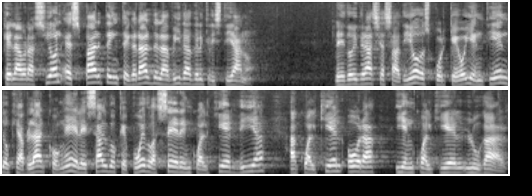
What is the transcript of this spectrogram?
que la oración es parte integral de la vida del cristiano. Le doy gracias a Dios porque hoy entiendo que hablar con Él es algo que puedo hacer en cualquier día a cualquier hora y en cualquier lugar.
